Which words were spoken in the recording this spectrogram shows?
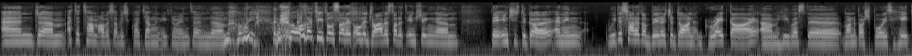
And um, at the time, I was obviously quite young and ignorant, and um, we, we all the people started, all the drivers started entering um, their entries to go, and then we decided on Bernard Jordan, a great guy. Um, he was the Rondebosch boys' head,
